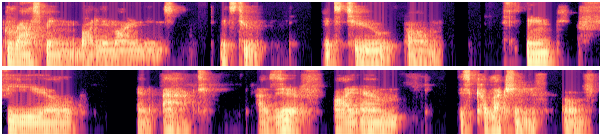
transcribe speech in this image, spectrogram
grasping body and mind means. It's to it's to um, think, feel, and act as if I am this collection of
